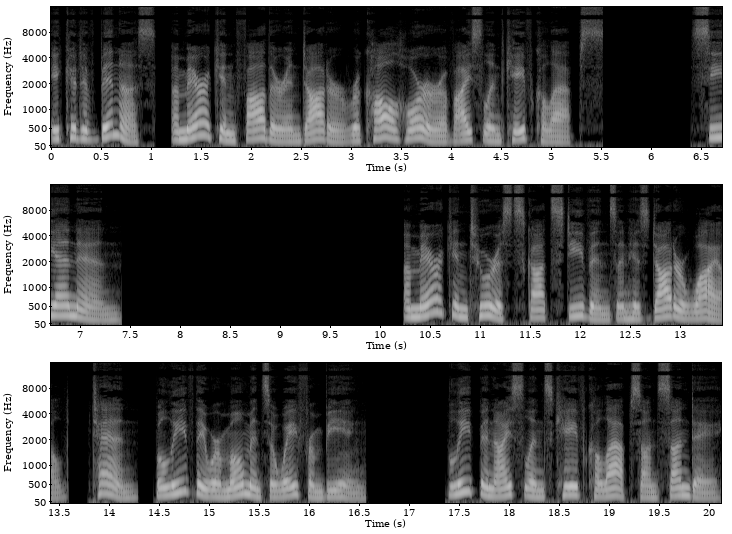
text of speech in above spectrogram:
It could have been us. American father and daughter recall horror of Iceland cave collapse. CNN. American tourist Scott Stevens and his daughter Wild, 10, believe they were moments away from being bleep in Iceland's cave collapse on Sunday.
